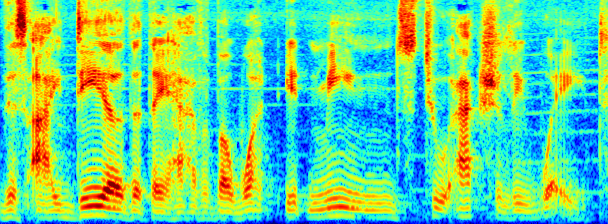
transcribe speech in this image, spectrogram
this idea that they have about what it means to actually wait.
